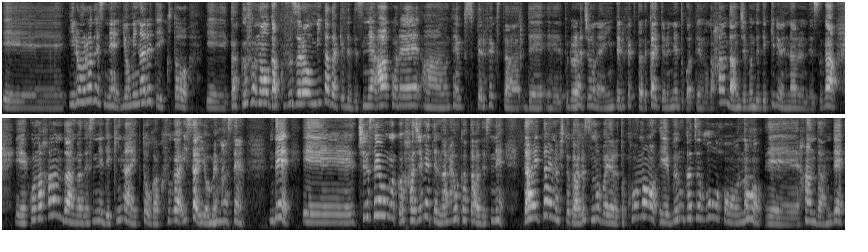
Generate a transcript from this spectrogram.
えー。いろいろですね読み慣れていくと、え、楽譜の楽譜面を見ただけでですねああこれあのテンプスペルフェクターで、え、プロラチオーネインペルフェクターで書いてるねとかっていうのが判断自分でできるようになるんですが、えー、この判断がですねできないと楽譜が一切読めません。で、えー、中世音楽初めて習う方はですね大体の人がアルスノバやるとこの、えー、分割方法の、えー、判断で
